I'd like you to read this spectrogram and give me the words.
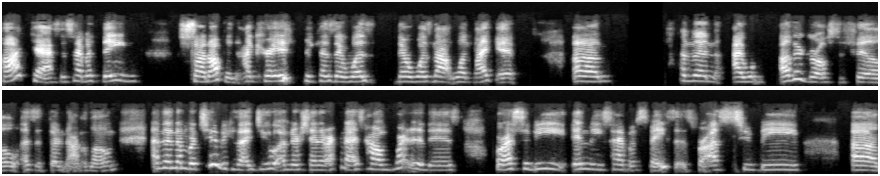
podcast, this type of thing start off And I created because there was there was not one like it. Um, and then I want other girls to feel as if they're not alone. And then number two, because I do understand and recognize how important it is for us to be in these type of spaces, for us to be uh,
